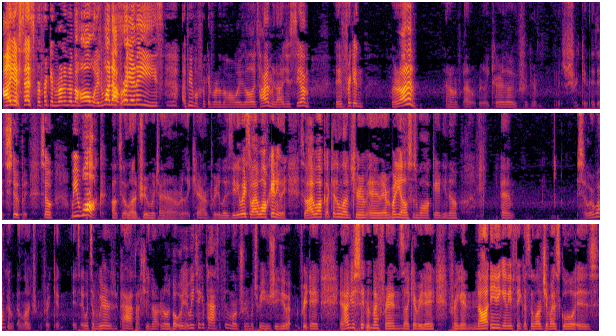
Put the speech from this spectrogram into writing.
ISS for freaking running in the hallways. What the freaking ease? Uh, people freaking run in the hallways all the time, and I just see them. They freaking they're running. I don't, I don't really care though. Freaking, it's freaking, it's stupid. So we walk up to the lunchroom, which I don't really care. I'm pretty lazy anyway, so I walk anyway. So I walk up to the lunchroom, and everybody else is walking, you know. And so we're walking to lunchroom. Freaking, it's it's a weird path, actually, not really, but we we take a path up to the lunchroom, which we usually do every day. And I'm just sitting with my friends like every day, freaking not eating anything because the lunch at my school is,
